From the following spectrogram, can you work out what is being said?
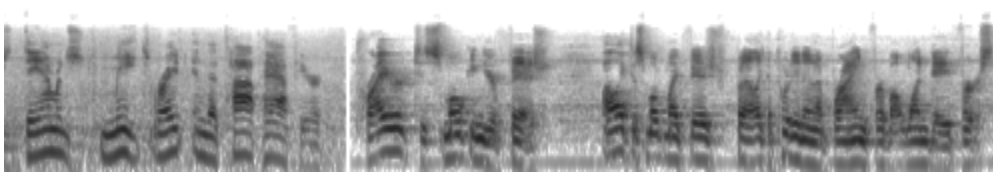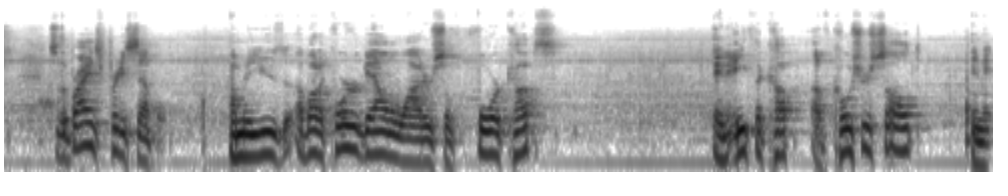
There's damaged meat right in the top half here. Prior to smoking your fish, I like to smoke my fish, but I like to put it in a brine for about one day first. So the brine's pretty simple. I'm going to use about a quarter gallon of water, so four cups, an eighth a cup of kosher salt, and an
